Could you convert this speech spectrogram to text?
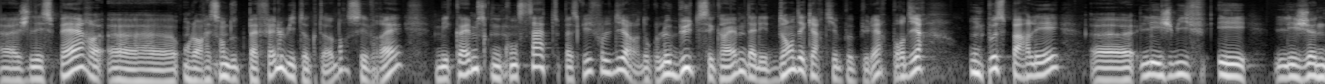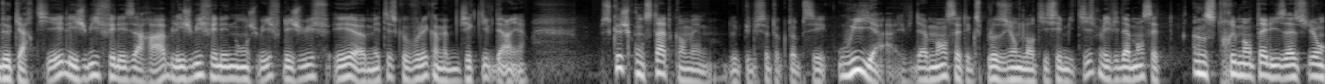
Euh, je l'espère. Euh, on l'aurait sans doute pas fait le 8 octobre, c'est vrai, mais quand même ce qu'on constate, parce qu'il faut le dire. Donc le but, c'est quand même d'aller dans des quartiers populaires pour dire on peut se parler, euh, les juifs et les jeunes de quartier, les juifs et les arabes, les juifs et les non-juifs, les juifs et mettez ce que vous voulez comme objectif derrière ce que je constate quand même depuis le 7 octobre, c'est oui, il y a évidemment cette explosion de l'antisémitisme, évidemment cette instrumentalisation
